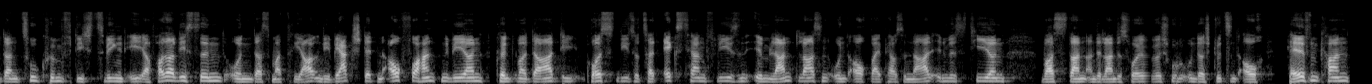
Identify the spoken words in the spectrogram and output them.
dann zukünftig zwingend eh erforderlich sind und das Material und die Werkstätten auch vorhanden wären, könnte man da die Kosten, die zurzeit extern fließen, im Land lassen und auch bei Personal investieren, was dann an der Landesfeuerwehrschule unterstützend auch helfen kann.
